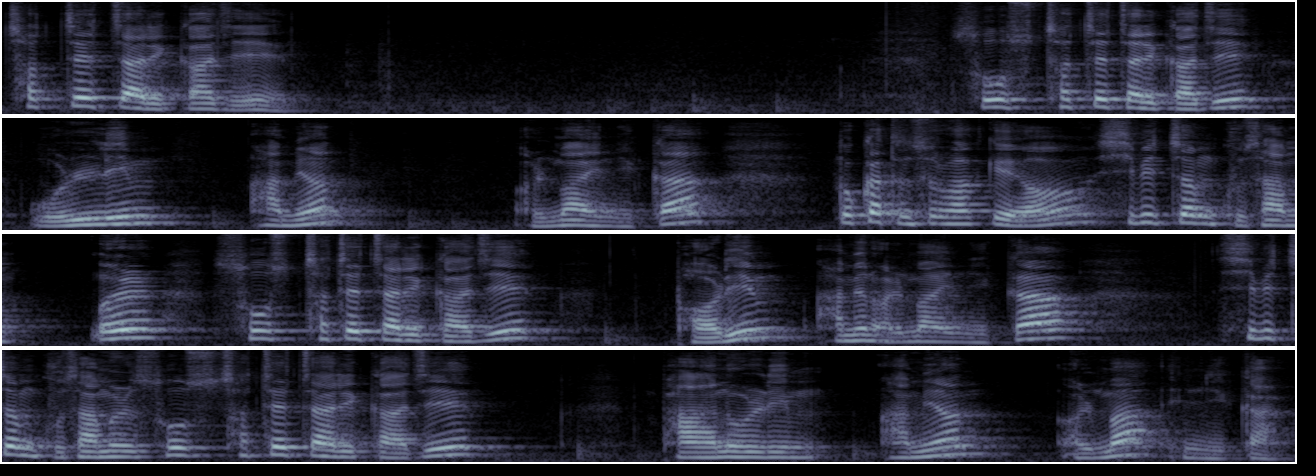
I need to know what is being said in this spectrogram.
첫째 자리까지 소수 첫째 자리까지 올림하면 얼마입니까? 똑같은 수로 할게요. 12.93을 소수 첫째 자리까지 버림하면 얼마입니까? 12.93을 소수 첫째 자리까지 반올림하면 얼마입니까?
